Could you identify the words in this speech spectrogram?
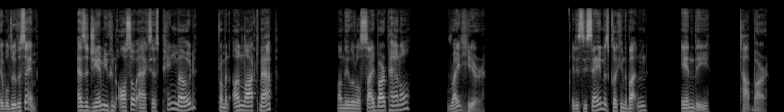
it will do the same. As a GM, you can also access ping mode from an unlocked map on the little sidebar panel right here. It is the same as clicking the button in the top bar.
